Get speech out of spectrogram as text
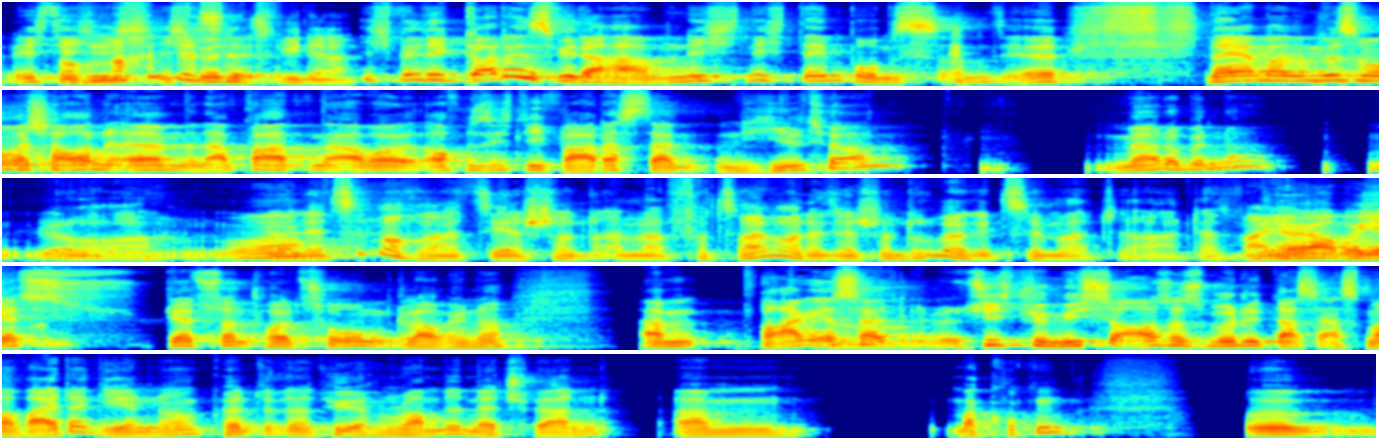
Richtig. Warum ich, machen ich das will, jetzt wieder? Ich will die Gottes wieder haben, nicht, nicht den Bums. Und, äh, naja, mal müssen wir mal schauen, ähm, abwarten, aber offensichtlich war das dann ein Heel-Turn. Mehr oder minder? Ja. Ja. Letzte Woche hat sie ja schon einmal, vor zwei Wochen hat sie ja schon drüber gezimmert. Ja, das war Ja, ja. aber jetzt, jetzt dann vollzogen, glaube ich. Ne? Ähm, Frage ist Ja. halt, sieht für mich so aus, als würde das erstmal weitergehen. Ne? Könnte natürlich auch ein Rumble-Match werden. Ähm, mal gucken. Ähm,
